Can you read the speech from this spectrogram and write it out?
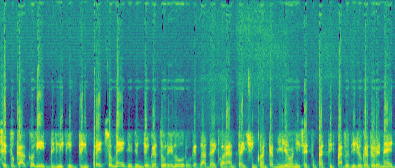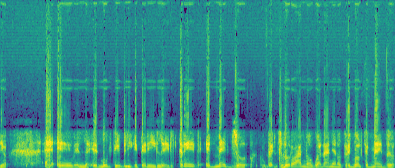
se tu calcoli il, prezzo medio di un giocatore loro che va dai 40 ai 50 milioni, se tu parlo di giocatore medio, eh, e, e moltiplichi per il, il 3,5, loro hanno, guadagnano tre volte e mezzo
